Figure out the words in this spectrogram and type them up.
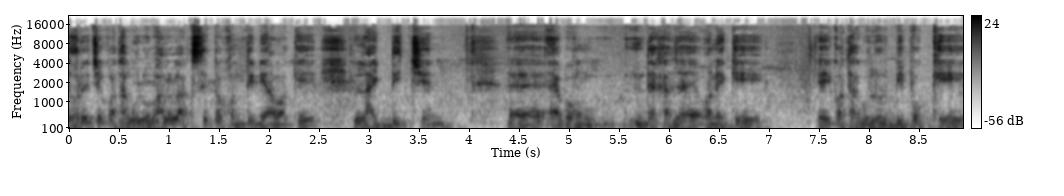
ধরেছে কথাগুলো ভালো লাগছে, তখন তিনি আমাকে লাইক দিচ্ছেন। এবং দেখা যায় অনেকে এই কথাগুলোর বিপক্ষে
